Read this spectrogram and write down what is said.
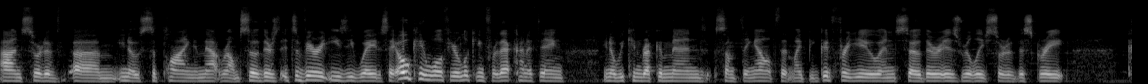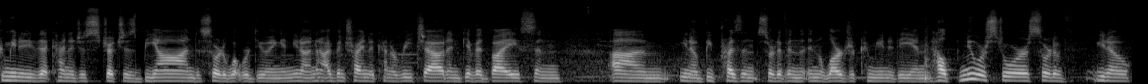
on sort of um, you know supplying in that realm. So there's it's a very easy way to say, okay, well if you're looking for that kind of thing, you know we can recommend something else that might be good for you. And so there is really sort of this great community that kind of just stretches beyond sort of what we're doing. And you know, and I've been trying to kind of reach out and give advice and um, you know be present sort of in the, in the larger community and help newer stores sort of you know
